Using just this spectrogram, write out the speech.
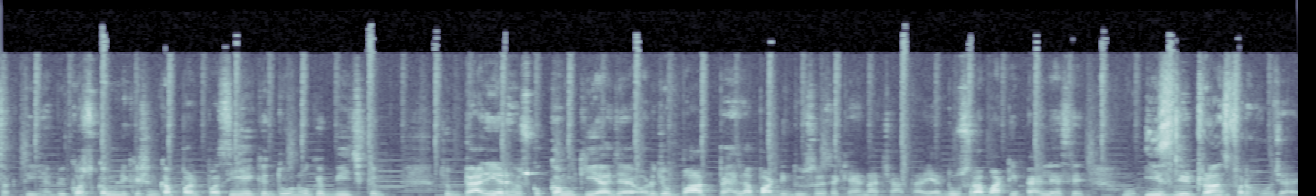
सकती हैं। बिकॉज़ कम्युनिकेशन का पर्पस ही है कि दोनों के बीच के जो बैरियर है उसको कम किया जाए और जो बात पहला पार्टी दूसरे से कहना चाहता है या दूसरा पार्टी पहले से, वो ईजिली ट्रांसफ़र हो जाए।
